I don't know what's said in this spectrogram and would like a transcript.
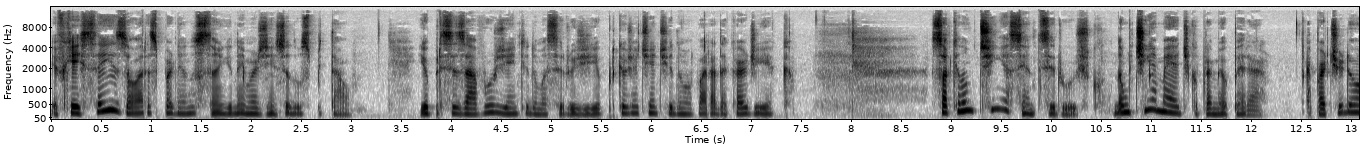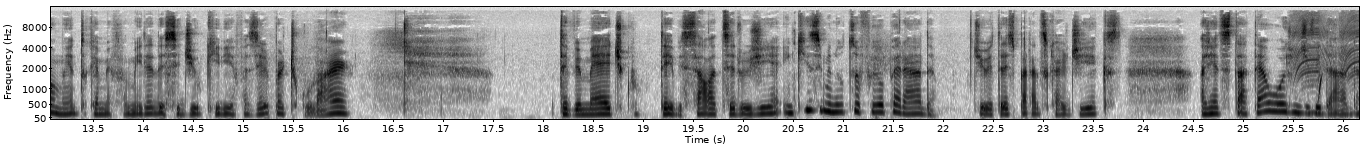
Eu fiquei seis horas perdendo sangue na emergência do hospital e eu precisava urgente de uma cirurgia porque eu já tinha tido uma parada cardíaca. Só que não tinha centro cirúrgico, não tinha médico para me operar. A partir do momento que a minha família decidiu que iria fazer particular, teve médico, teve sala de cirurgia, em 15 minutos eu fui operada. Tive três paradas cardíacas. A gente está até hoje endividada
